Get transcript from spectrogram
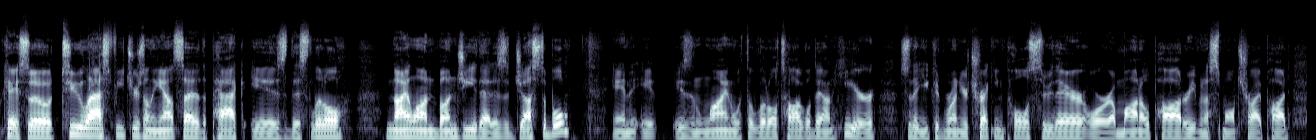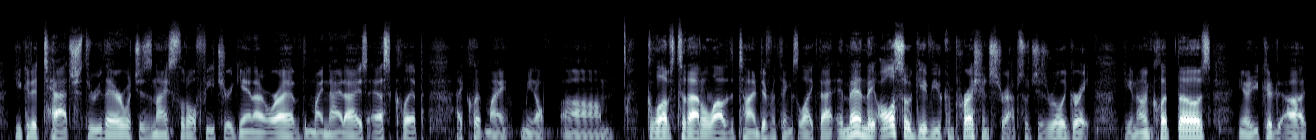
Okay, so two last features on the outside of the pack is this little nylon bungee that is adjustable and it is in line with the little toggle down here so that you could run your trekking poles through there or a monopod or even a small tripod you could attach through there which is a nice little feature. Again where I have my Nite Ize S clip. I clip my you know um, gloves to that a lot of the time different things like that. And then they also give you compression straps which is really great. You can unclip those. You know you could uh,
